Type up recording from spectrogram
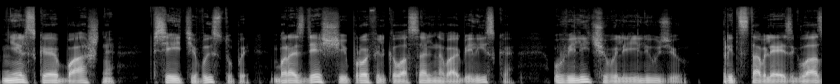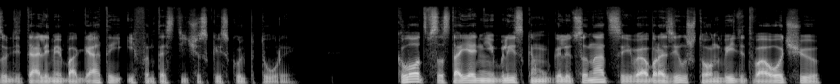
Нельская башня — все эти выступы, бороздящие профиль колоссального обелиска, увеличивали иллюзию, представляясь глазу деталями богатой и фантастической скульптуры. Клод в состоянии близком к галлюцинации вообразил, что он видит воочию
